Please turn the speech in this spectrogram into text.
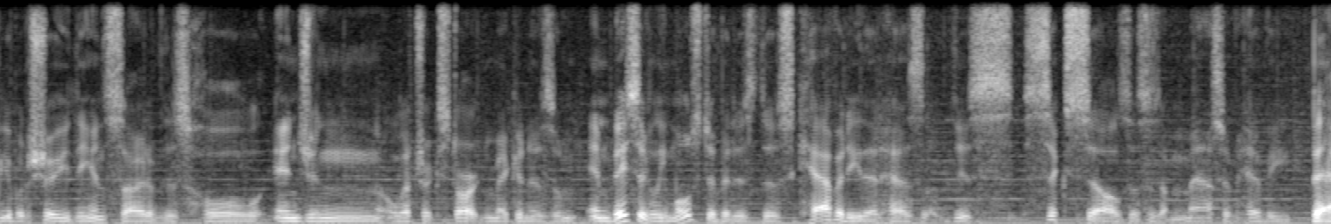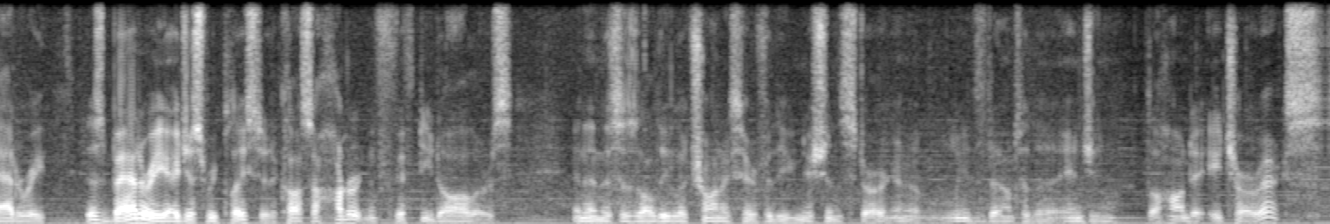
be able to show you the inside of this whole engine electric start mechanism. And basically most of it is this cavity that has this six cells. This is a massive heavy battery. This battery, I just replaced it. It costs $150. And then this is all the electronics here for the ignition start and it leads down to the engine. The Honda HRX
